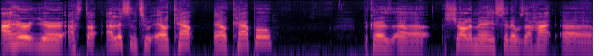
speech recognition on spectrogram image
I heard your I start I listened to El Cap El Capo because uh Charlemagne said it was a hot uh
